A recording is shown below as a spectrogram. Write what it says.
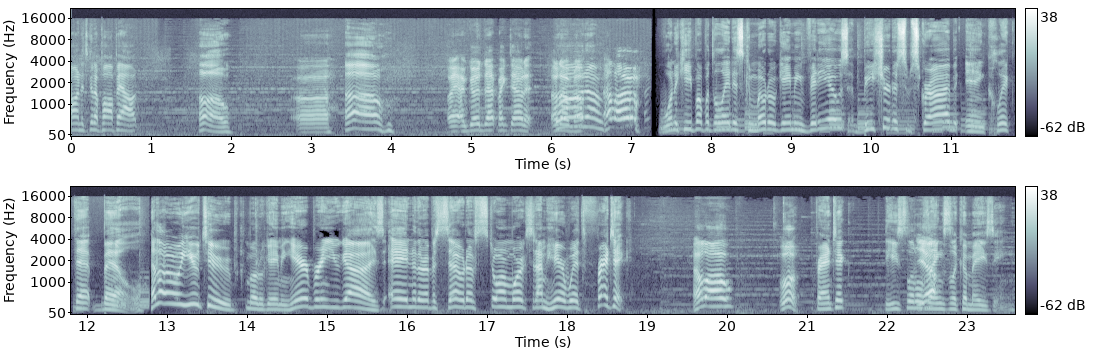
on, it's gonna pop out. Uh-oh. Uh, Uh-oh. wait, I'm going back down it. Oh, no, Oh, I'm not. no. Hello. Want to keep up with the latest Camodo gaming videos? Be sure to subscribe and click that bell. Hello, YouTube. Camodo Gaming here, bringing you guys another episode of Stormworks, and I'm here with Frantic. Hello. Whoa. Frantic, these little Yeah. things look amazing.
